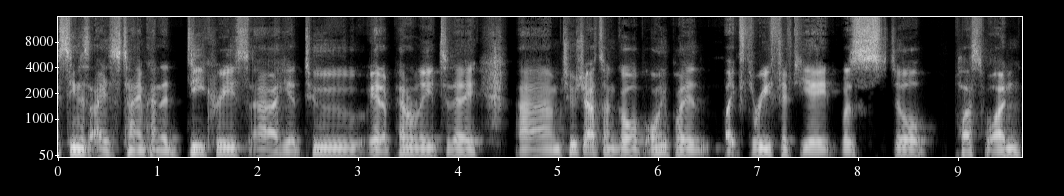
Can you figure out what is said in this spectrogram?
seen his ice time kind of decrease. Uh, he had two, he had a penalty today, um, two shots on goal, only played like 358, was still plus one.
